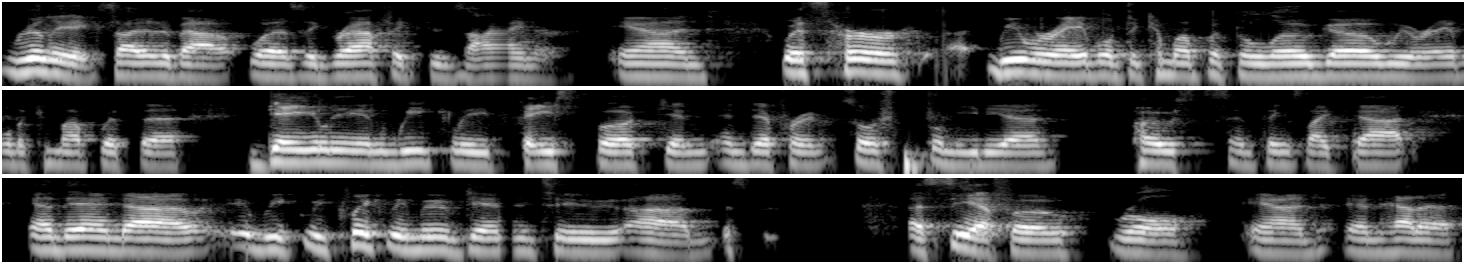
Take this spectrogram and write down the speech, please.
really excited about was a graphic designer, and with her, we were able to come up with the logo. We were able to come up with the daily and weekly Facebook and, and different social media posts and things like that. And then uh, we, we quickly moved into um, a CFO role and and had a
